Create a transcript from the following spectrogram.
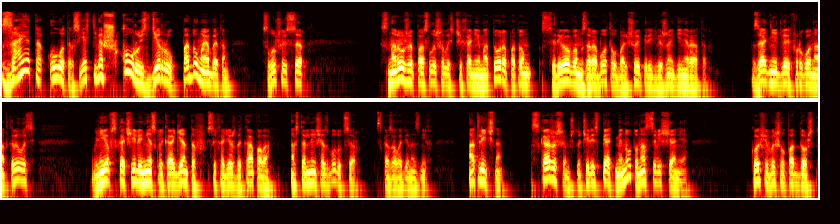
За это, Уотерс, я с тебя шкуру сдеру. Подумай об этом. Слушаюсь, сэр. Снаружи послышалось чихание мотора, потом с ревом заработал большой передвижной генератор. Задняя дверь фургона открылась, в нее вскочили несколько агентов, с их одежды капало. «Остальные сейчас будут, сэр», — сказал один из них. «Отлично. Скажешь им, что через пять минут у нас совещание». Кофе вышел под дождь.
